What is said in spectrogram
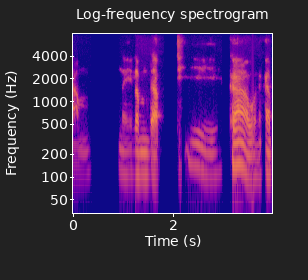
73 ในลำดับที่ 9 นะครับ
